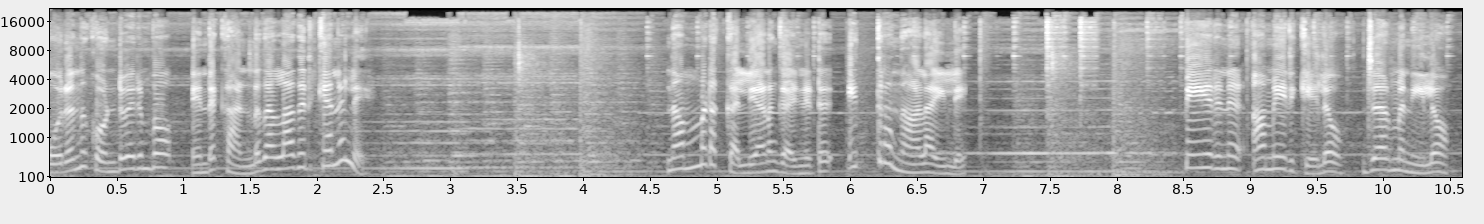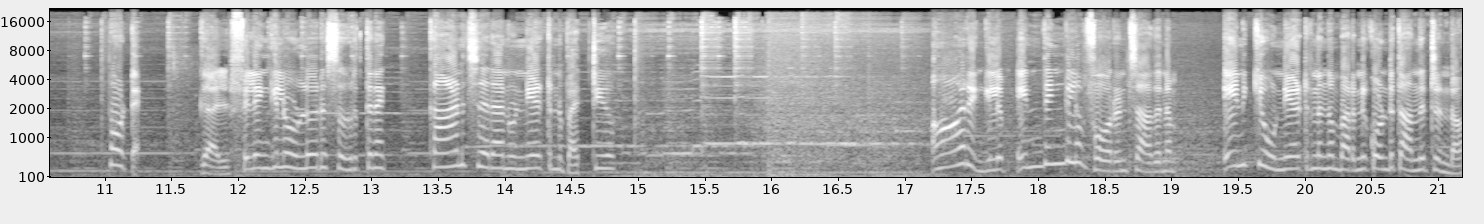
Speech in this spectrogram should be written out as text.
ഓരോന്ന് കൊണ്ടുവരുമ്പോ എന്റെ കണ്ണ് തള്ളാതിരിക്കാനല്ലേ? നമ്മുടെ കല്യാണം കഴിഞ്ഞിട്ട് ഇത്ര നാളായില്ലേ? പേരിന് അമേരിക്കയിലോ ജർമ്മനിയിലോ? പോട്ടെ ഗൾഫിലെങ്കിലും ഉള്ള ഒരു സുഹൃത്തിനെ കാണിച്ചു തരാൻ ഉണ്ണിയേട്ടന് പറ്റിയോ? ആരെങ്കിലും എന്തെങ്കിലും ഫോറിൻ സാധനം എനിക്ക് ഉണ്ണിയേട്ടനെന്ന് പറഞ്ഞു കൊണ്ട് തന്നിട്ടുണ്ടോ?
